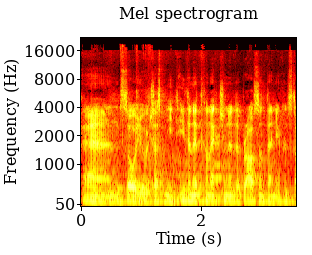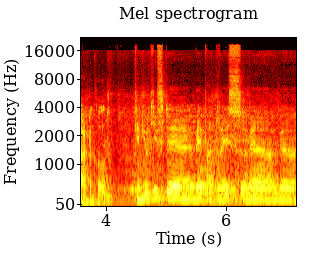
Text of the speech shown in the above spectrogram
And so you just need internet connection and the browser, and then you can start the code. Can you give the web address where, where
